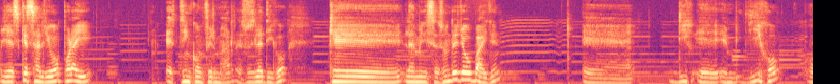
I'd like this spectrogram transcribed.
Y es que salió por ahí sin confirmar, eso sí les digo, que la administración de Joe Biden eh, eh, dijo, o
